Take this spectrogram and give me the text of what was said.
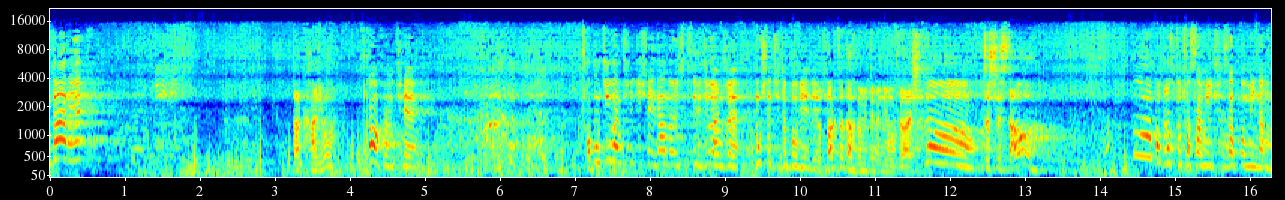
Darek, Tak, Haniu? kocham cię. Obudziłam się dzisiaj rano i stwierdziłam, że muszę ci to powiedzieć. Bardzo dawno mi tego nie mówiłaś. No, Coś się stało? no po prostu czasami się zapominam.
